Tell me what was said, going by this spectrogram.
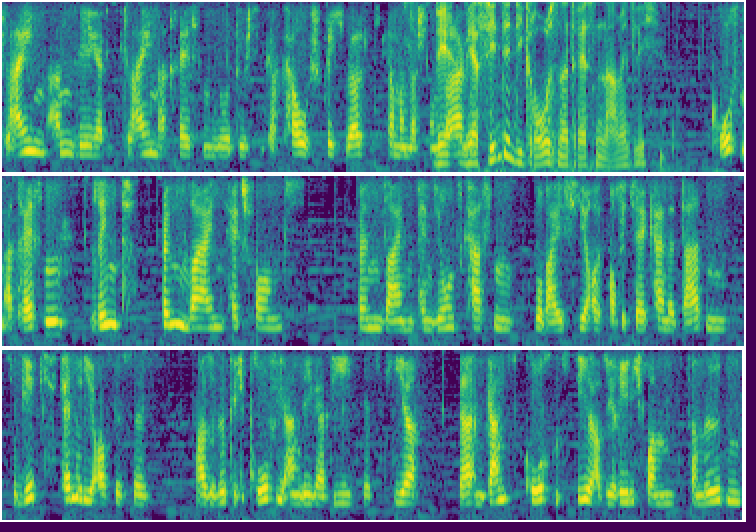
kleinen Anleger, die kleinen Adressen so durch den Kakao, sprichwörtlich kann man das schon Wer, sagen. wer sind denn die großen Adressen namentlich? großen Adressen sind, können sein Hedgefonds, können seinen Pensionskassen, wobei es hier offiziell keine Daten zu gibt, Family Offices, also wirklich Profi-Anleger, die jetzt hier ja, im ganz großen Stil, also hier rede ich von Vermögen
